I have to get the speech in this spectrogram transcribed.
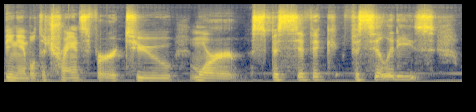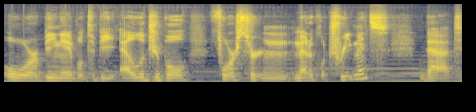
being able to transfer to more specific facilities or being able to be eligible for certain medical treatments that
